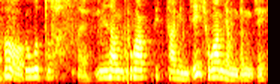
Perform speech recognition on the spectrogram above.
서 이것도 샀어요. 임산부 종합 비타민제, 종합 영양제.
